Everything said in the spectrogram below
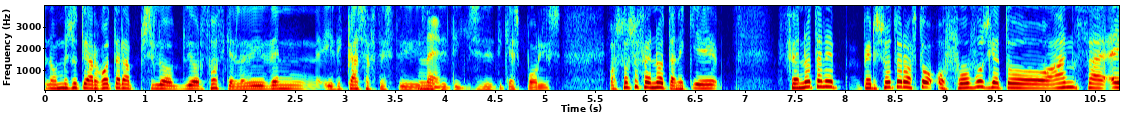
Νομίζω ότι αργότερα ψηλοδιορθώθηκε. Δηλαδή, δεν, ειδικά σε αυτές τις ναι. δυτικές πόλεις. Ωστόσο, φαινόταν και φαινόταν περισσότερο αυτό ο φόβος για το αν θα ε,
